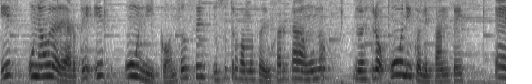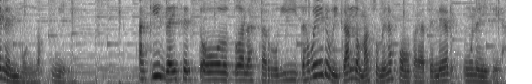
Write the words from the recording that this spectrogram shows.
es una obra de arte, es único. Entonces nosotros vamos a dibujar cada uno nuestro único elefante en el mundo. Miren, aquí ya hice todo, todas las arruguitas. Voy a ir ubicando más o menos como para tener una idea.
